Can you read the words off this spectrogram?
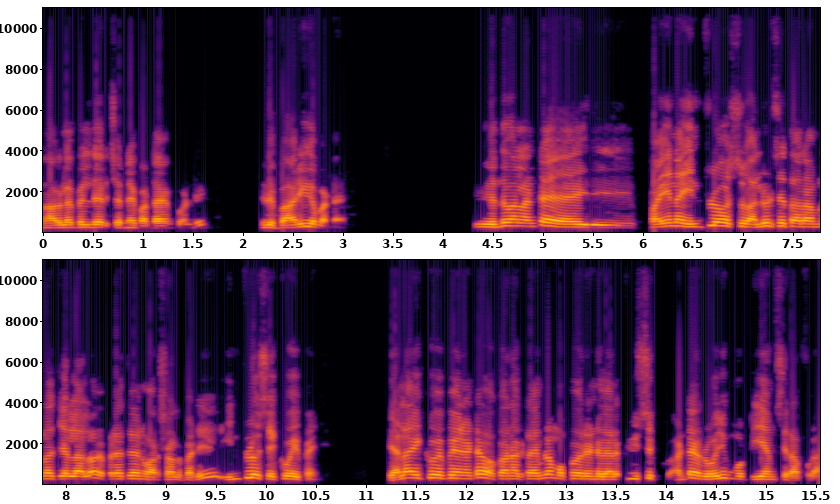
నాగులపల్లి దగ్గర చెన్నై పడ్డాయనుకోండి ఇది భారీగా పడ్డాయి. ఇది ఎందువల్లంటే ఇది పైన ఇన్ఫ్లోస్ అల్లూరు సీతారామరాజు జిల్లాలో విపరీతమైన వర్షాలు పడి ఇన్ఫ్లోస్ ఎక్కువైపోయింది ఎలా ఎక్కువైపోయానంటే ఒకనొక టైంలో ముప్పై రెండు వేల క్యూసిక్ అంటే రోజుకు మూడు టీఎంసీ రఫ్గా.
